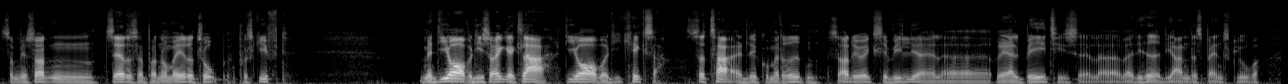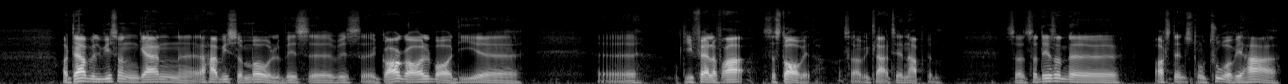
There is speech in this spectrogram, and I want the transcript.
som jo sådan sætter sig på nummer 1 og 2 på skift. Men de år, hvor de så ikke er klar, de år, hvor de kikser, så tager Atletico Madrid den. Så er det jo ikke Sevilla eller Real Betis, eller hvad de hedder, de andre spanske klubber. Og der vil vi sådan gerne, øh, der har vi som mål, hvis, øh, hvis øh, Gok og Aalborg, de, de falder fra, så står vi der, og så er vi klar til at nappe dem. Så, så det er sådan øh, også den struktur, vi har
